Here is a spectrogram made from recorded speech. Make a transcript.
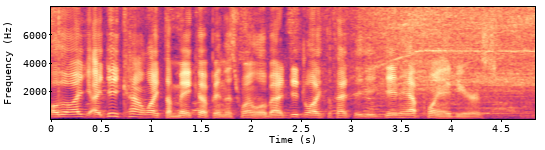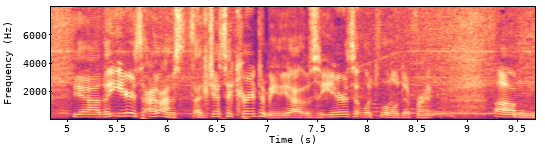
although I, I did kind of like the makeup in this one a little bit. I did like the fact that it did have pointed ears. Yeah, the ears. I, I was. It just occurred to me. Yeah, it was the ears that looked a little different. Um,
